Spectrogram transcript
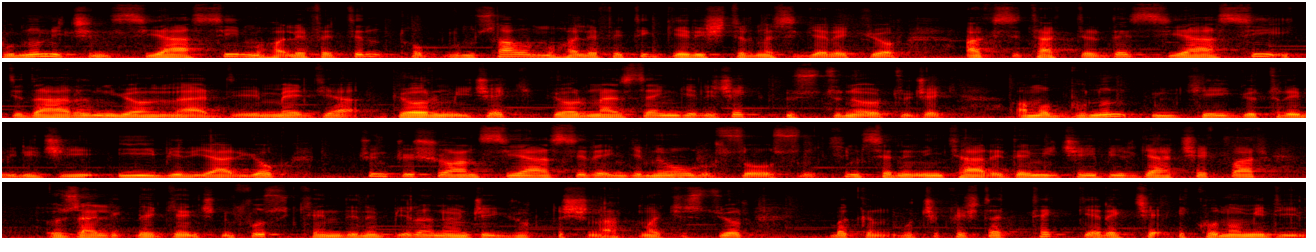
bunun için siyasi muhalefetin toplumsal muhalefeti geliştirmesi gerekiyor. Aksi takdirde siyasi iktidarın yön verdiği medya görmeyecek, görmezden gelecek, üstünü örtecek. Ama bunun ülkeyi götürebileceği iyi bir yer yok. Çünkü şu an siyasi rengi ne olursa olsun kimsenin inkar edemeyeceği bir gerçek var. Özellikle genç nüfus kendini bir an önce yurt dışına atmak istiyor. Bakın bu çıkışta tek gerekçe ekonomi değil.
